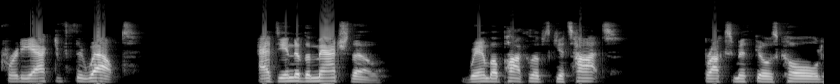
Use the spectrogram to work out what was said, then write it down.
pretty active throughout. At the end of the match, though, Rambo Apocalypse gets hot, Brock Smith goes cold,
